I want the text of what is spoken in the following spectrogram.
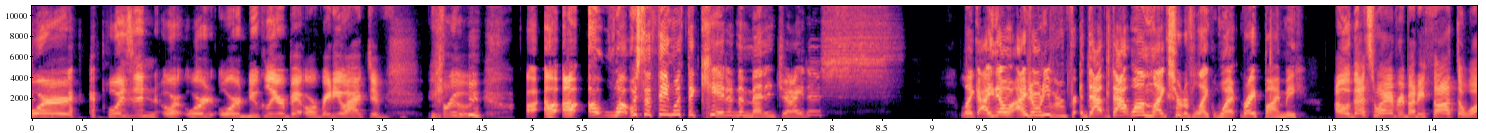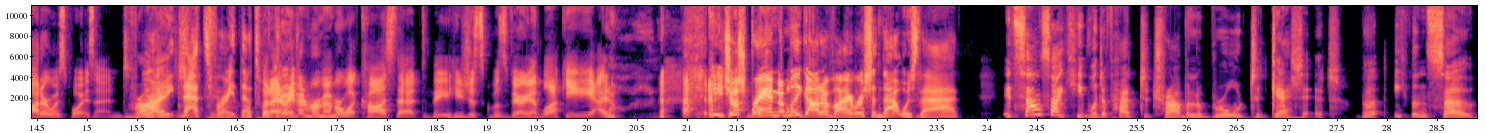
or poison, or or or nuclear ba- or radioactive fruit. uh, uh, uh, uh, what was the thing with the kid and the meningitis like i don't i don't even that that one like sort of like went right by me Oh, that's why everybody thought the water was poisoned. Right. that's Yeah. right that's what But I don't that- even remember what caused that. They- He just was very unlucky. I don't. he just randomly got a virus and that was that It sounds like he would have had to travel abroad to get it, but even so,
